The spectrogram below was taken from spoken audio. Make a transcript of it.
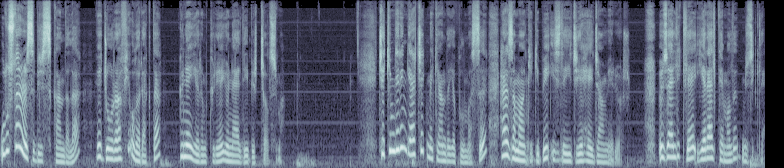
uluslararası bir skandala ve coğrafi olarak da Güney Yarımküre'ye yöneldiği bir çalışma. Çekimlerin gerçek mekanda yapılması her zamanki gibi izleyiciye heyecan veriyor. Özellikle yerel temalı müzikle.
